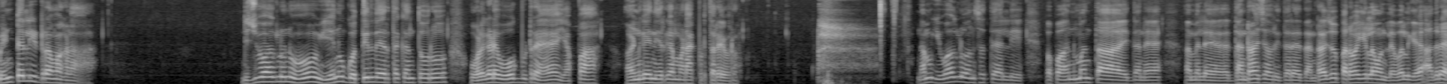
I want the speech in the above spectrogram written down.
ಮೆಂಟಲಿ ಡ್ರಾಮಾಗಳ ನಿಜವಾಗ್ಲೂ ಏನೂ ಗೊತ್ತಿಲ್ಲದೆ ಇರ್ತಕ್ಕಂಥವ್ರು ಒಳಗಡೆ ಹೋಗ್ಬಿಟ್ರೆ ಯಪ್ಪ ಹಣ್ಗೈ ನೀರ್ಗೆ ಮಾಡಾಕ್ಬಿಡ್ತಾರೆ ಇವರು. ನಮ್ಗೆ ಇವಾಗಲೂ ಅನಿಸುತ್ತೆ ಅಲ್ಲಿ, ಪಾಪ ಹನುಮಂತ ಇದ್ದಾನೆ, ಆಮೇಲೆ ಧನರಾಜ್ ಅವ್ರು ಇದ್ದಾರೆ. ಧನರಾಜು ಪರವಾಗಿಲ್ಲ ಒಂದು ಲೆವೆಲ್ಗೆ ಆದರೆ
